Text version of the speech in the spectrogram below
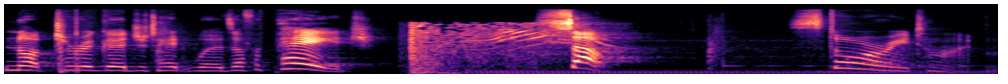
not to regurgitate words off a page. So, Story time.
